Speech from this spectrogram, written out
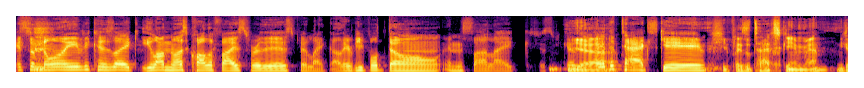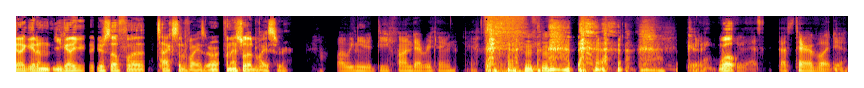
It's annoying because like Elon Musk qualifies for this, but like other people don't, and it's not like just because Yeah. you play the tax game. He plays the tax game, man. You gotta get him. You gotta get yourself a tax advisor or a financial advisor. Well, we need to defund everything. okay. Well, Do that. That's a terrible idea.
